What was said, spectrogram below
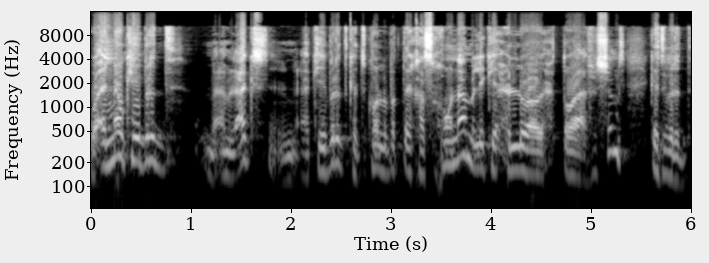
وأنه كيبرد. مع- بالعكس كيبرد كتكون البطيخة سخونة ملي كيحلوها ويحطوها في الشمس كتبرد.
